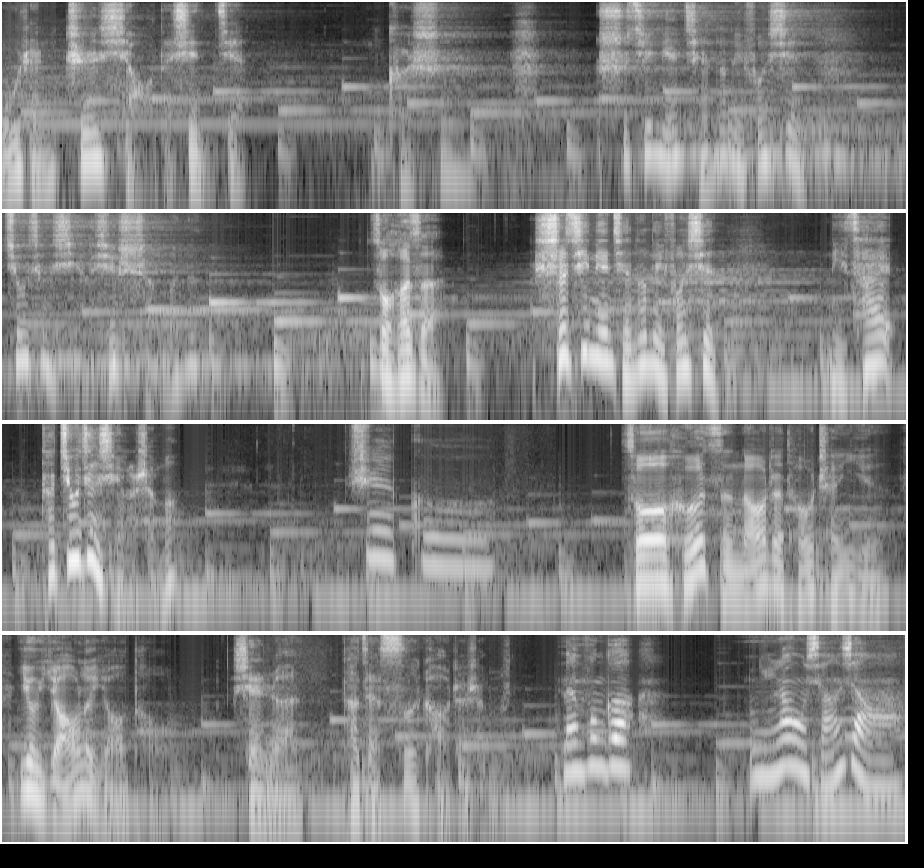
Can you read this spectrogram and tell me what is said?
无人知晓的信件。可是，十七年前的那封信，究竟写了些什么呢？左和子，十七年前的那封信。你猜他究竟写了什么？这个左和子挠着头沉吟，又摇了摇头，显然他在思考着什么。南风哥，你让我想想啊。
